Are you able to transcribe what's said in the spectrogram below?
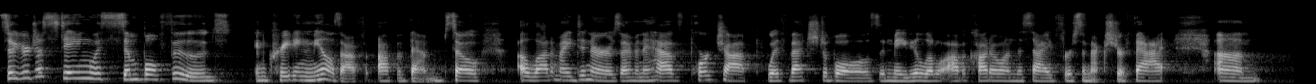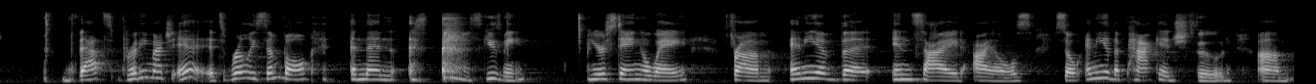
So you're just staying with simple foods and creating meals off off of them. So a lot of my dinners, I'm going to have pork chop with vegetables and maybe a little avocado on the side for some extra fat. Um, that's pretty much it. It's really simple. And then, excuse me, you're staying away from any of the inside aisles. So, any of the packaged food. Um,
